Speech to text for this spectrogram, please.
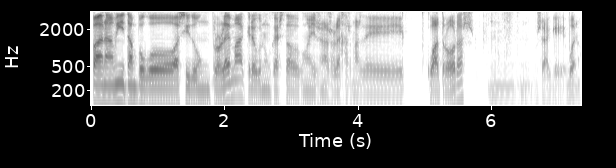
para mí tampoco ha sido un problema. Creo que nunca he estado con ellos en las orejas más de cuatro horas. O sea que, bueno,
